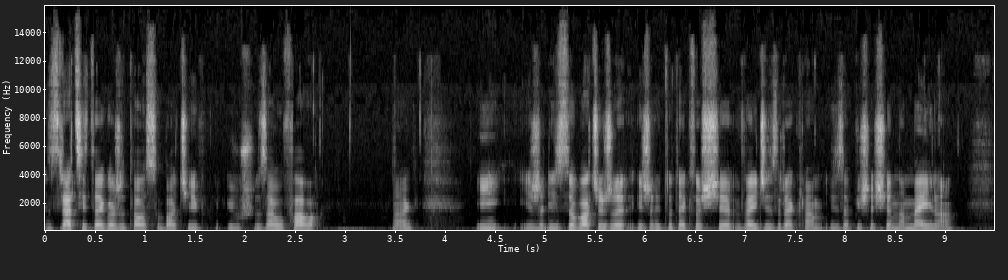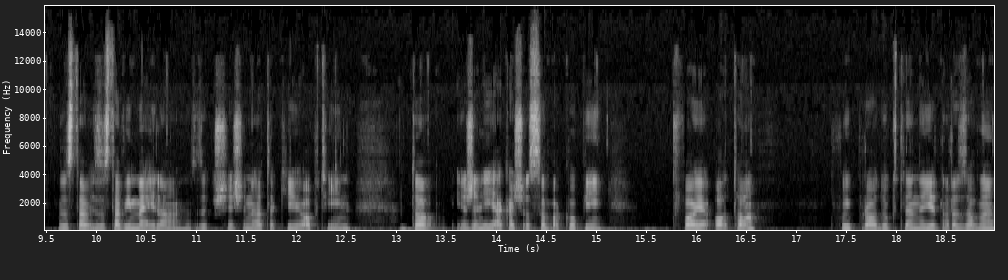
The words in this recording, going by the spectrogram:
z racji tego, że ta osoba ci już zaufała. Tak? I jeżeli zobaczysz, że jeżeli tutaj ktoś się wejdzie z reklam i zapisze się na maila, zostawi, zostawi maila, zapisze się na taki opt-in, to jeżeli jakaś osoba kupi Twoje oto, Twój produkt ten jednorazowy,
